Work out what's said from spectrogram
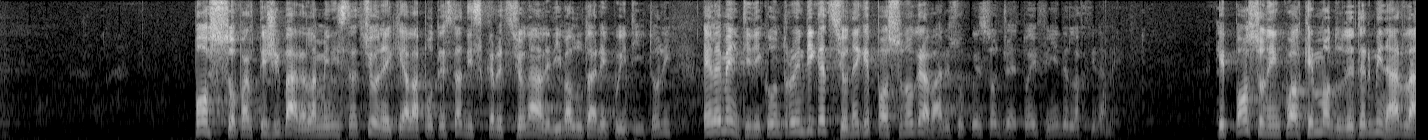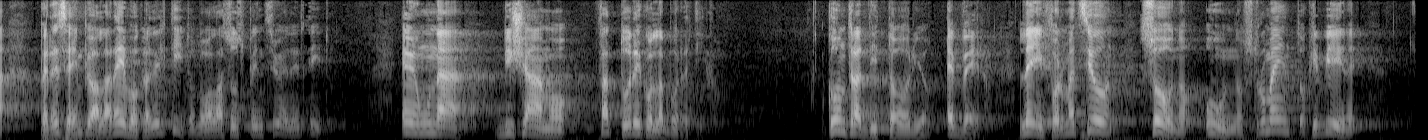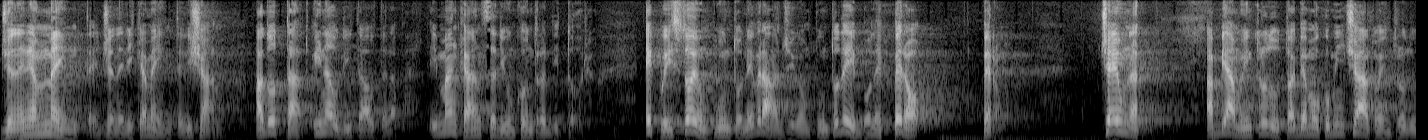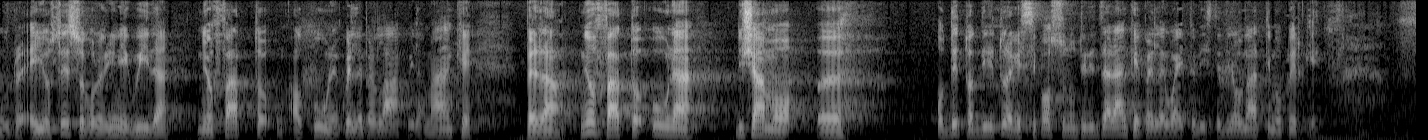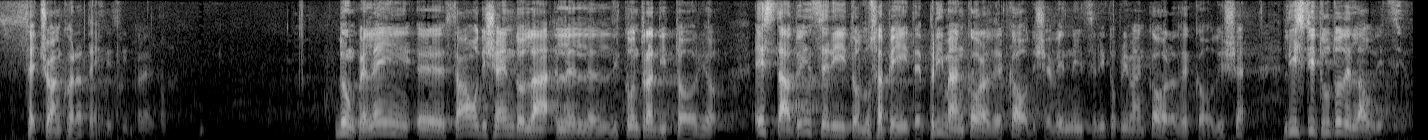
posso partecipare all'amministrazione che ha la potestà discrezionale di valutare quei titoli, elementi di controindicazione che possono gravare su quel soggetto ai fini dell'affidamento che possono in qualche modo determinarla, per esempio, alla revoca del titolo o alla sospensione del titolo. È un diciamo, fattore collaborativo. Contraddittorio, è vero, le informazioni sono uno strumento che viene generalmente, genericamente, diciamo, adottato in audita altera parte, in mancanza di un contraddittorio. E questo è un punto nevralgico, un punto debole, però, però una abbiamo introdotto, abbiamo cominciato a introdurre, e io stesso con le linee guida ne ho fatto alcune, quelle per l'Aquila, ma anche per ne ho fatto una, diciamo, eh, ho detto addirittura che si possono utilizzare anche per le white list, dirò un attimo perché, se ho ancora tempo. Sì, sì, Dunque, lei, eh, stavamo dicendo la, l, l, il contraddittorio, è stato inserito, lo sapete, prima ancora del codice, venne inserito prima ancora del codice, l'istituto dell'audizione.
